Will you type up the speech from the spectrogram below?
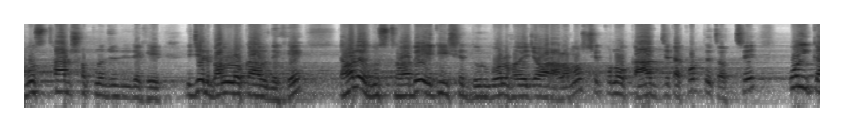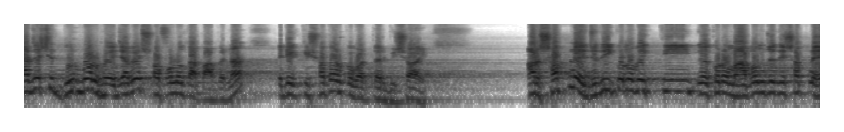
অবস্থার স্বপ্ন যদি দেখে, নিজের বাল্যকাল দেখে, তাহলে বুঝতে হবে এটি সে দুর্বল হয়ে যাওয়ার আলামত, সে কোনো কাজ যেটা করতে চাচ্ছে, ওই কাজে সে দুর্বল হয়ে যাবে, সফলতা পাবে না। এটি একটি সতর্কবার্তার বিষয়। আর স্বপ্নে যদি কোনো ব্যক্তি, কোনো মা বোন যদি স্বপ্নে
